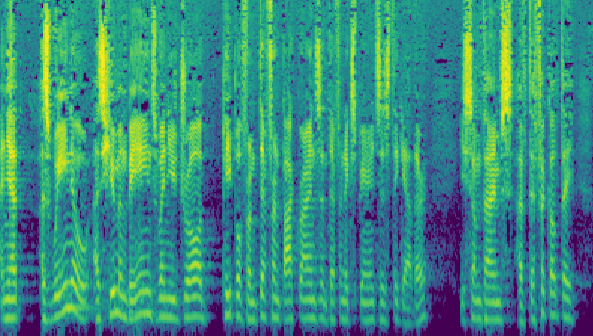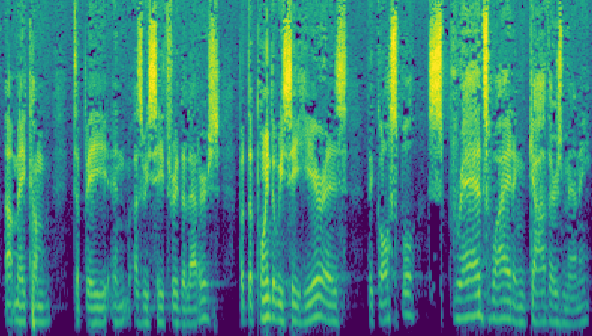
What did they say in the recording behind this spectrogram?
And yet, as we know, as human beings, when you draw people from different backgrounds and different experiences together, you sometimes have difficulty. That may come to be, in, as we see through the letters. But the point that we see here is the gospel spreads wide and gathers many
